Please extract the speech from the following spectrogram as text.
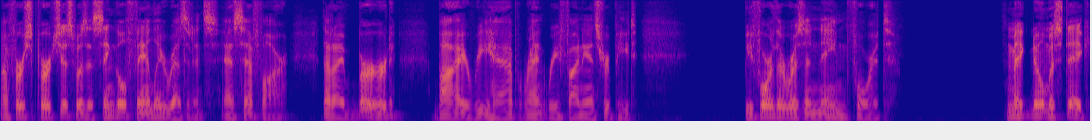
My first purchase was a single family residence, SFR, that I BRRRR'd buy, rehab, rent, refinance, repeat before there was a name for it. Make no mistake,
